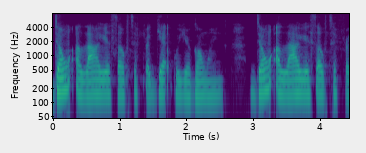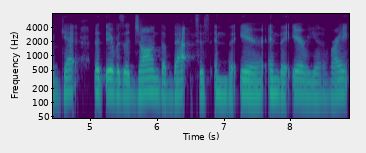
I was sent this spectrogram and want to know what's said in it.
Don't allow yourself to forget where you're going. Don't allow yourself to forget that there is a John the Baptist in the air in the area, right?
